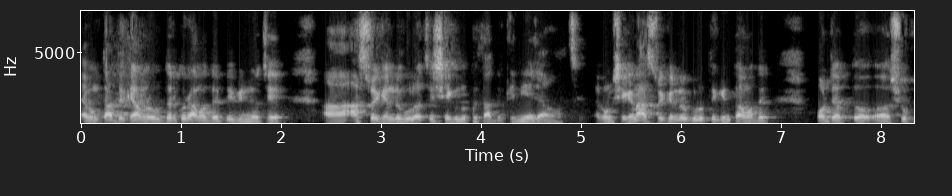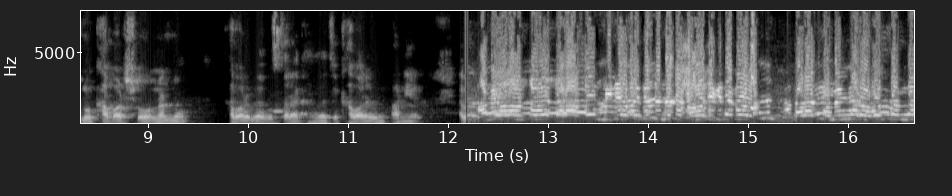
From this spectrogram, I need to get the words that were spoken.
এবং তাদেরকে আমরা উদ্ধার করে আমাদের বিভিন্ন যে আহ, আশ্রয় কেন্দ্রগুলো আছে সেগুলোতে তাদেরকে নিয়ে যাওয়া হচ্ছে। এবং সেখানে আশ্রয় কেন্দ্রগুলোতে কিন্তু আমাদের পর্যাপ্ত শুকনো খাবার সহ অন্যান্য খাবারের ব্যবস্থা রাখা হয়েছে খাবার এবং পানীয়। আমি অঞ্চলে তারা মিডিয়া ভাইদের জন্য সহযোগিতা করো তারা কুমিল্লার অবস্থানটা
